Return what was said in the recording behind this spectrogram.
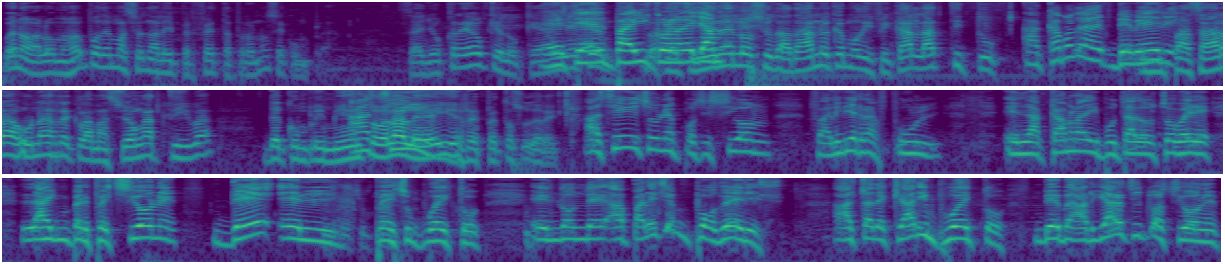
Bueno, a lo mejor podemos hacer una ley perfecta, pero no se cumpla. O sea, yo creo que lo que hay es, que, el país con la los ciudadanos es que modificar la actitud. Acabo de, ver... Y pasar a una reclamación activa de cumplimiento de la ley y el respeto a sus derechos. Así hizo una exposición Farideh Raful en la Cámara de Diputados sobre las imperfecciones del presupuesto, en donde aparecen poderes hasta de crear impuestos, de variar situaciones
